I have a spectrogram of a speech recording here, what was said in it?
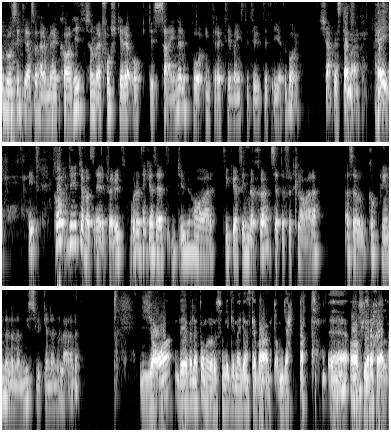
Och då sitter jag så här med Carl Heath som är forskare och designer på Interaktiva institutet i Göteborg. Tja! Det stämmer. Hej! Carl, vi träffats eh, förut och då tänker jag säga att du har, tycker jag, ett så himla skönt sätt att förklara alltså kopplingen mellan en misslyckanden och lärande. Ja, det är väl ett område som ligger mig ganska varmt om hjärtat eh, av flera skäl.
